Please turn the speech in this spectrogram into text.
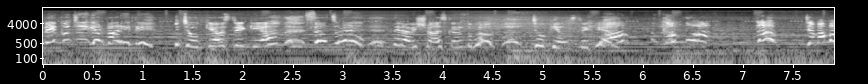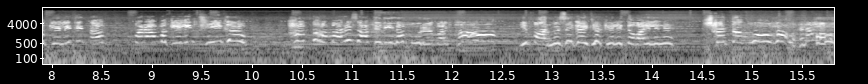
मैं कुछ नहीं कर पा रही थी। जो किया उसने किया। सच में? मेरा विश्वास करो तुम लोग। जो किया उसने किया। कब हुआ? कब? जब आप अकेली थी तब? पर आप अकेली थी कब? हम तो हमारे साथ ही थी ना पूरे वक्त। हाँ? ये फार्मेसी गई थी अकेली दवाई लेने। शायद तब वो होगा। है ना हाँ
